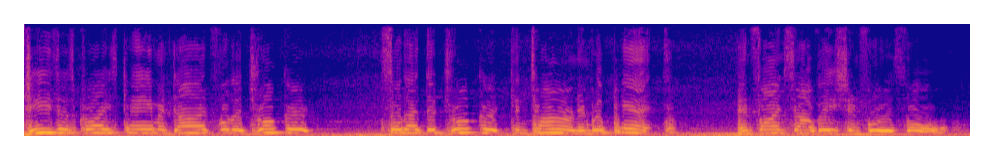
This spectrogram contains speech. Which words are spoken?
Jesus Christ came and died for the drunkard so that the drunkard can turn and repent and find salvation for his soul.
